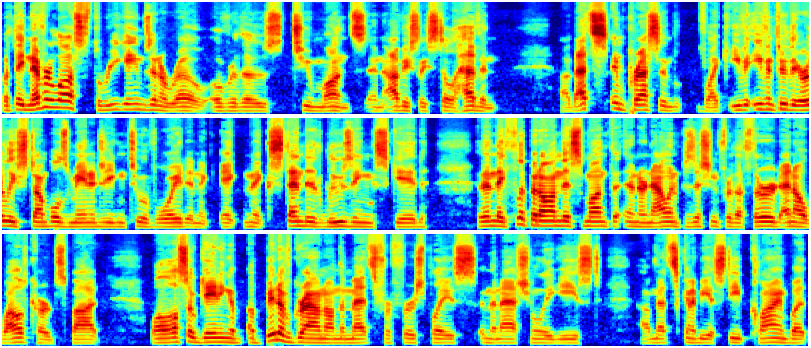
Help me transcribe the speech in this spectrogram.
but they never lost three games in a row over those two months and obviously still haven't. Uh, that's impressive. Like, even, even through the early stumbles, managing to avoid an, an extended losing skid. And then they flip it on this month and are now in position for the third NL wildcard spot while also gaining a, a, bit of ground on the Mets for first place in the National League East. Um, that's going to be a steep climb, but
